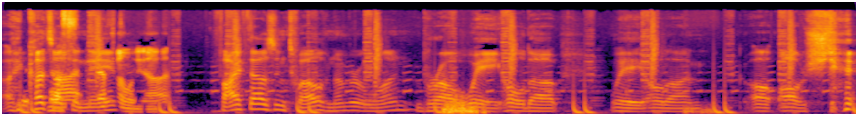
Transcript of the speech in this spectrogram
it cuts off the name. Definitely not. 5012 number one. Bro, wait, hold up. Wait, hold on. Oh, oh shit.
